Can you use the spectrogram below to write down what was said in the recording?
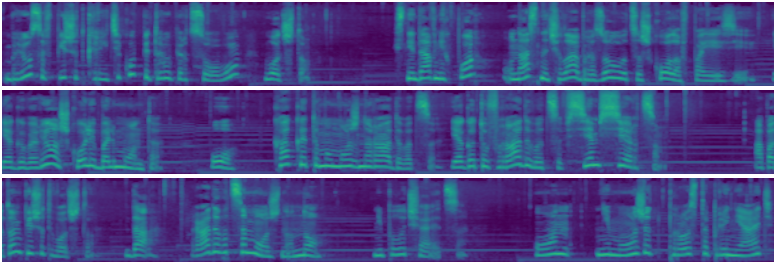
Брюсов пишет критику Петру Перцову вот что. «С недавних пор у нас начала образовываться школа в поэзии. Я говорю о школе Бальмонта. О, как этому можно радоваться? Я готов радоваться всем сердцем». А потом пишет вот что. «Да, радоваться можно, но не получается. Он не может просто принять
